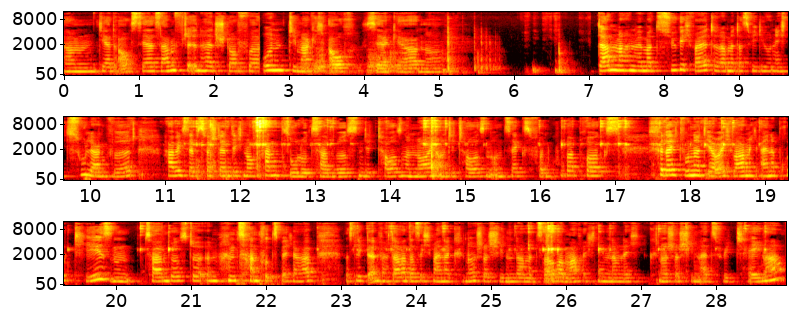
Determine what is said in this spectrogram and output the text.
Ähm, die hat auch sehr sanfte Inhaltsstoffe und die mag ich auch sehr gerne. Dann machen wir mal zügig weiter, damit das Video nicht zu lang wird habe ich selbstverständlich noch Hand-Solo-Zahnbürsten, die 1009 und die 1006 von Curaprox. Vielleicht wundert ihr euch, warum ich eine Prothesenzahnbürste in meinem Zahnputzbecher habe. Das liegt einfach daran, dass ich meine Knirscherschienen damit sauber mache. Ich nehme nämlich Knirscherschienen als Retainer.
